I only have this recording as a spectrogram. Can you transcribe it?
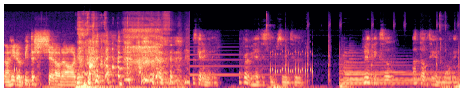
No, Hero, beat the shit out of Aubrey. it's getting late. I'll probably head to sleep soon too. Good night, Pixel. I'll talk to you in the morning.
